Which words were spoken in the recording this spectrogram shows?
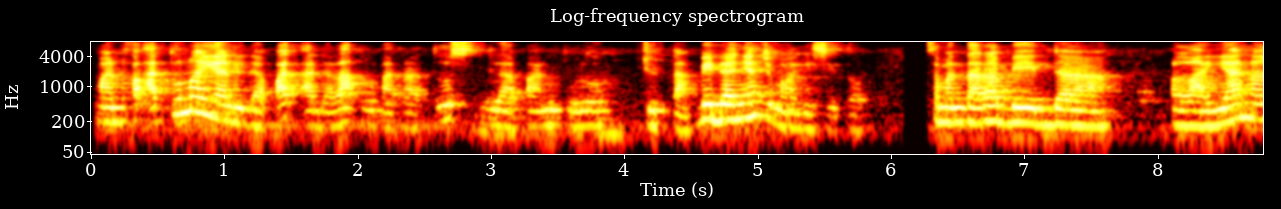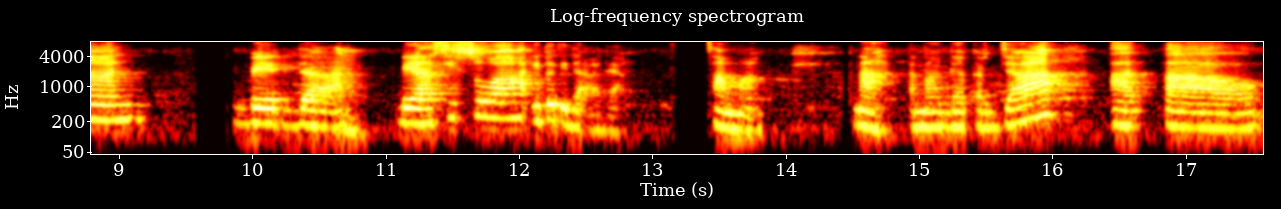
manfaat tunai yang didapat adalah 480 juta. Bedanya cuma di situ. Sementara beda pelayanan, beda beasiswa itu tidak ada. Sama. Nah, tenaga kerja atau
